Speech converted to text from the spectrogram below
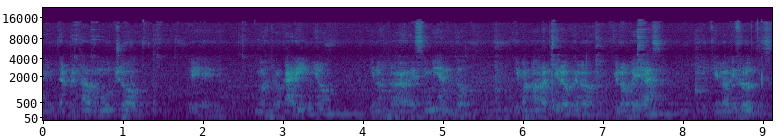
ha interpretado mucho eh, nuestro cariño y nuestro agradecimiento. Y bueno, ahora quiero que lo, que lo veas y que lo disfrutes.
